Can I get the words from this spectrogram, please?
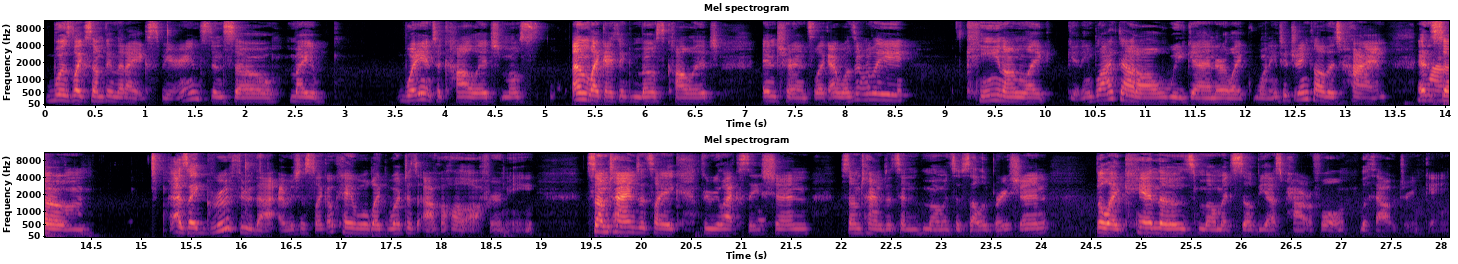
was like something that I experienced. And so my way into college, most unlike I think most college entrants, like I wasn't really keen on like getting blacked out all weekend or like wanting to drink all the time. And wow. so as I grew through that, I was just like, okay, well, like what does alcohol offer me? sometimes it's like through relaxation, sometimes it's in moments of celebration. But like, can those moments still be as powerful without drinking?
